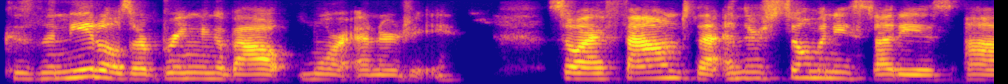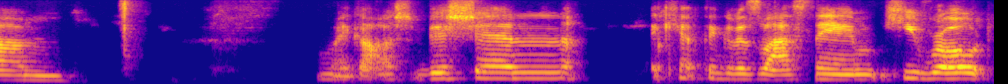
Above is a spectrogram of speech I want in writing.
because the needles are bringing about more energy. So I found that, and there's so many studies. Um, oh my gosh, Vishen, I can't think of his last name. He wrote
